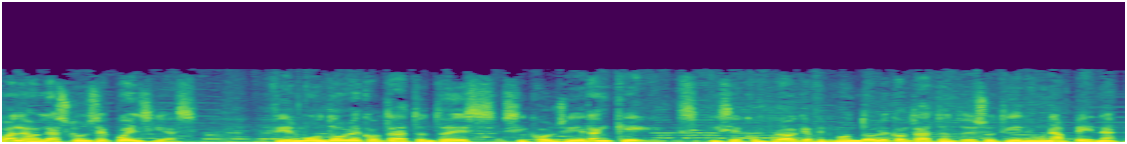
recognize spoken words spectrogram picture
¿Cuáles son las consecuencias? Firmó un doble contrato, entonces si consideran que, y se comprueba que firmó un doble contrato, entonces eso tiene una pena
